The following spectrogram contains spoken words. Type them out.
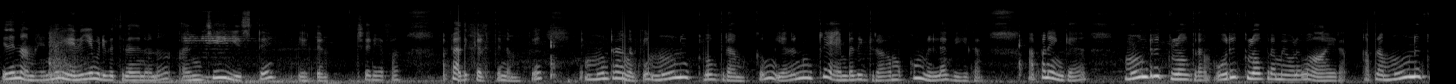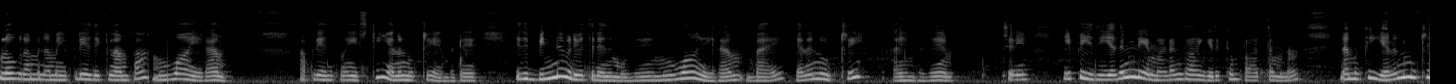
இது நம்ம என்ன எளிய வடிவத்தில் என்னென்னா அஞ்சு இஸ்ட்டு எட்டு. சரியாப்பா. அப்போ அதுக்கடுத்து நமக்கு மூன்றாம் கணக்கு மூணு கிலோகிராமுக்கும் எழுநூற்றி ஐம்பது கிராமுக்கும் உள்ள விகிதம் அப்போ நீங்கள் மூன்று கிலோகிராம் ஒரு கிலோகிராம் எவ்வளவு? ஆயிரம். அப்புறம் மூணு கிலோகிராம் நம்ம எப்படி எதுக்கலாம்ப்பா மூவாயிரம். அப்படி எதுக்குனா இஸ்ட்டு எழுநூற்றி ஐம்பது. இது பின்ன வடிவத்தில் எழுதும்போது மூவாயிரம் பை எழுநூற்றி ஐம்பது. சரியா? இப்போ இது எதனுடைய மடங்காக இருக்குன்னு பார்த்தோம்னா நமக்கு எழுநூற்றி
